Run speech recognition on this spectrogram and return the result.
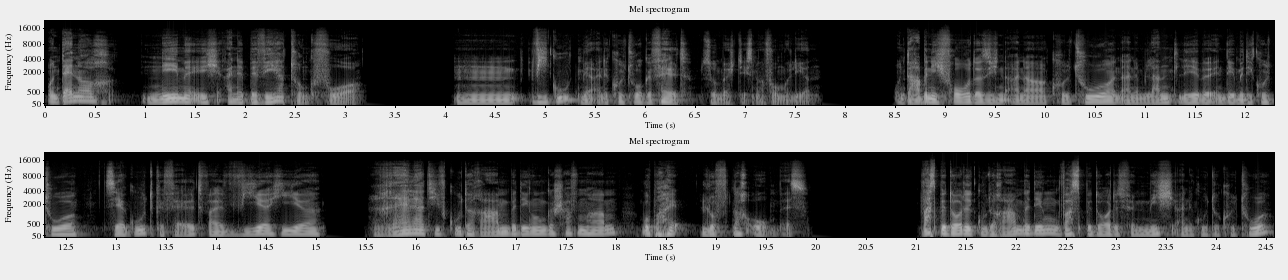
Und dennoch nehme ich eine Bewertung vor, hm, wie gut mir eine Kultur gefällt, so möchte ich es mal formulieren. Und da bin ich froh, dass ich in einer Kultur, in einem Land lebe, in dem mir die Kultur sehr gut gefällt, weil wir hier relativ gute Rahmenbedingungen geschaffen haben, wobei Luft nach oben ist. Was bedeutet gute Rahmenbedingungen? Was bedeutet für mich eine gute Kultur?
